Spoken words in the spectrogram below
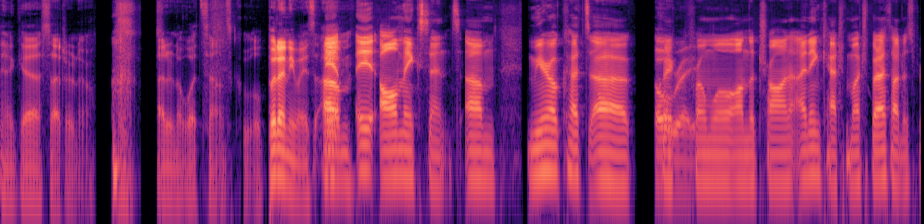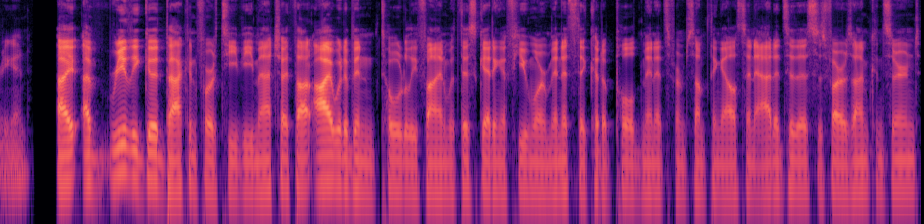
I guess I don't know. I don't know what sounds cool, but anyways, It- um, it, all makes sense. Um, Miro cuts a oh quick right, promo on the Tron. I didn't catch much, but I thought it was pretty good. I a really good back and forth TV match. I thought I would have been totally fine with this getting a few more minutes. They could have pulled minutes from something else and added to this, as far as I'm concerned.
